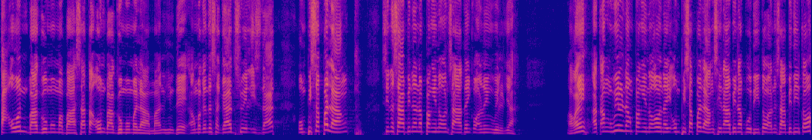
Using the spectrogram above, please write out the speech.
taon bago mo mabasa, taon bago mo malaman. Hindi. Ang maganda sa God's will is that, umpisa pa lang, sinasabi na ng Panginoon sa atin kung ano yung will niya. Okay? At ang will ng Panginoon ay umpisa pa lang, sinabi na po dito. Ano sabi dito?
